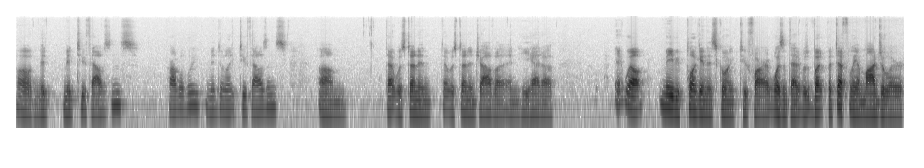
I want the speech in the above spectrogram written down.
oh mid mid two thousands, probably mid to late two thousands. Um, that was done in that was done in Java, and he had a it, well maybe plugin is going too far. It wasn't that it was, but but definitely a modular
